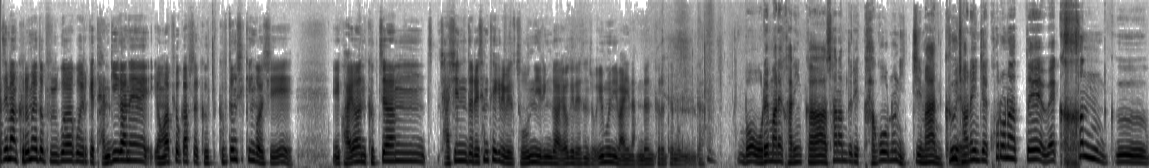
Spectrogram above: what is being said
하지만 그럼에도 불구하고 이렇게 단기간에 영화표 값을 급- 급등시킨 것이 이 과연 극장 자신들의 생태계를 위해서 좋은 일인가 여기에 대해서는 좀 의문이 많이 남는 그런 대목입니다. 뭐 오랜만에 가니까 사람들이 가고는 있지만 그 네. 전에 이제 코로나 때 왜 큰 그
